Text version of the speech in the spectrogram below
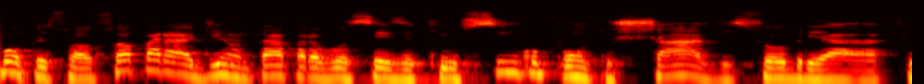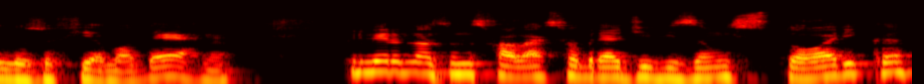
Bom, pessoal, só para adiantar para vocês aqui os cinco pontos-chave sobre a filosofia moderna. Primeiro, nós vamos falar sobre a divisão histórica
